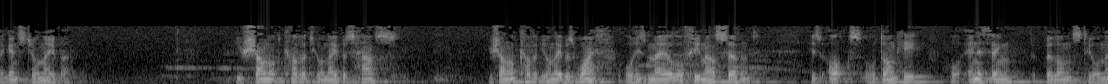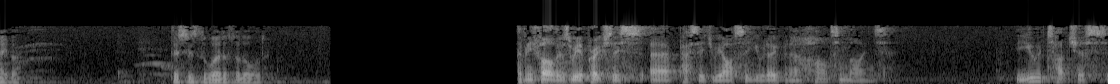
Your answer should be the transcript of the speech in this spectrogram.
against your neighbor. You shall not covet your neighbor's house. You shall not covet your neighbor's wife, or his male or female servant, his ox or donkey, or anything that belongs to your neighbor. This is the word of the Lord. Heavenly Father, as we approach this uh, passage, we ask that you would open our hearts and minds that you would touch us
